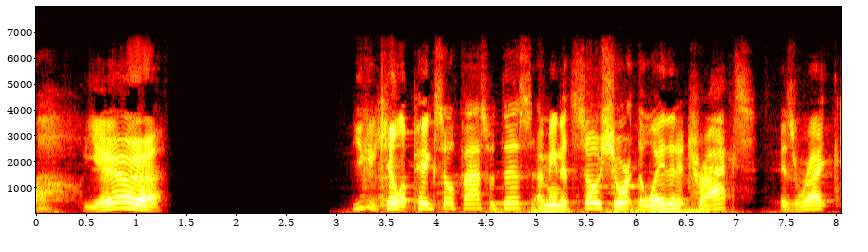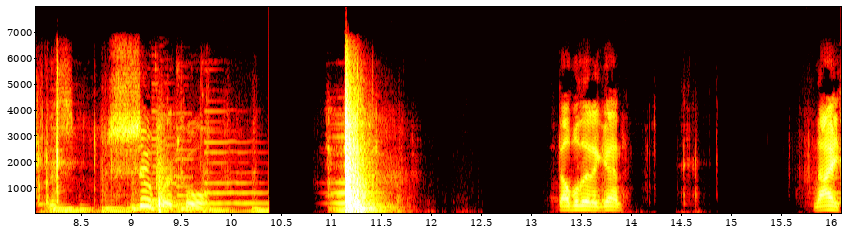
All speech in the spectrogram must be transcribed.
Oh, yeah. Could kill a pig so fast with this. I mean, it's so short. The way that it tracks is right. It's super cool. Doubled it again. Nice.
